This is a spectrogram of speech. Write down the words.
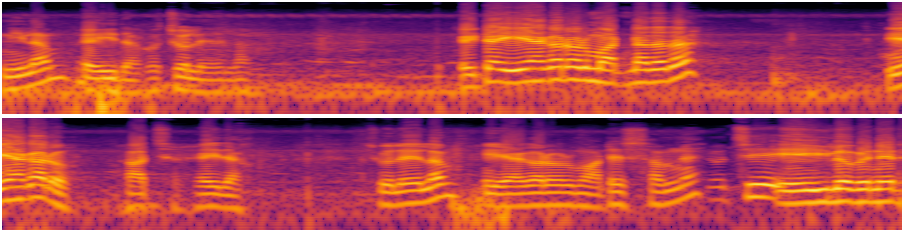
নিলাম, এই দেখো, চলে এলাম। এইটা এ এগারোর মাঠ না দাদা? এ এগারো? আচ্ছা এই দেখো। চলে এলাম, এই এগারোর মাঠের সামনে। হচ্ছে, এই ইলেভেনের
